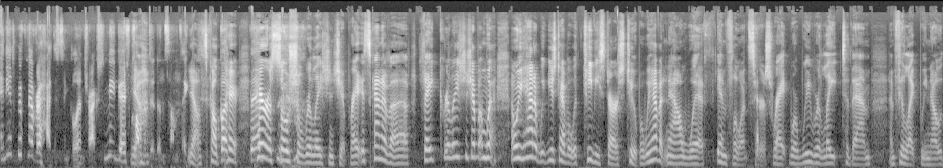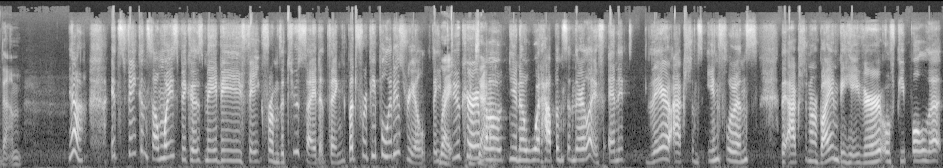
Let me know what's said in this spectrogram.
and yet we've never had a single interaction. Maybe I've commented yeah. on something. Yeah, it's called par- then- parasocial relationship, right? It's kind of a fake relationship, and we, and we had it. We used to have it with TV stars too, but we have it now with influencers, right? Where we relate to them and feel like we know them yeah, it's fake in some ways because maybe fake from the two-sided thing, but for people it is real. They right, do care exactly. about you know what happens in their life, and it their actions influence the action or buying behavior of people that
